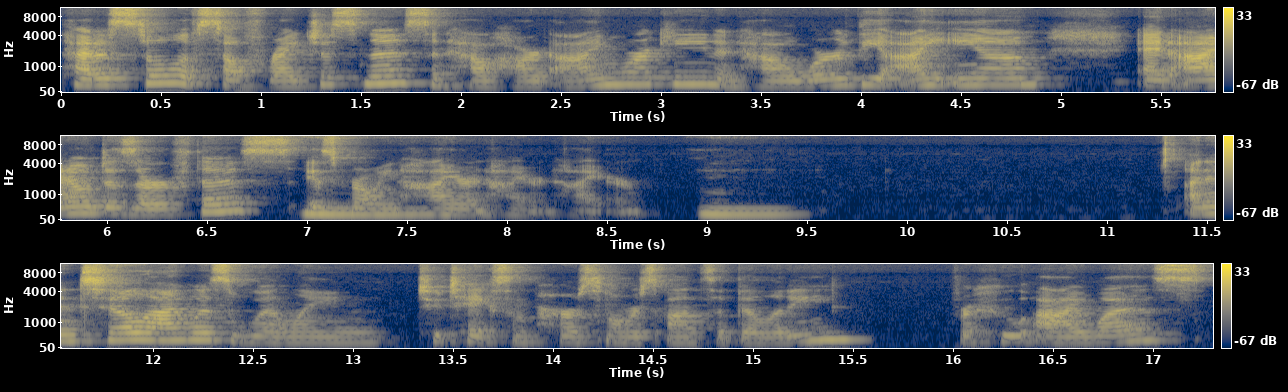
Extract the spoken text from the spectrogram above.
pedestal of self righteousness and how hard I'm working and how worthy I am and I don't deserve this is growing Mm. higher and higher and higher. Mm-hmm. And until I was willing to take some personal responsibility for who I was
